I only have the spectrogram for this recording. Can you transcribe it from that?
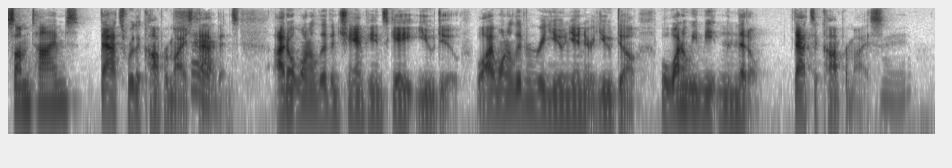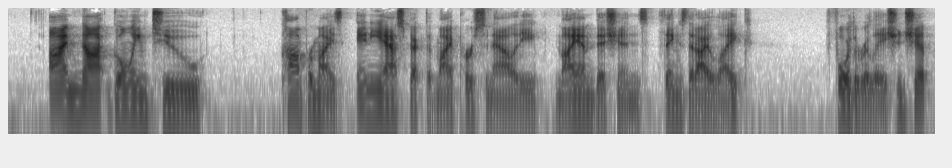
sometimes that's where the compromise Sure. happens. I don't want to live in Champions Gate, you do. Well, I want to live in Reunion or you don't. Well, why don't we meet in the middle? That's a compromise. Right. I'm not going to compromise any aspect of my personality, my ambitions, things that I like for the relationship.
